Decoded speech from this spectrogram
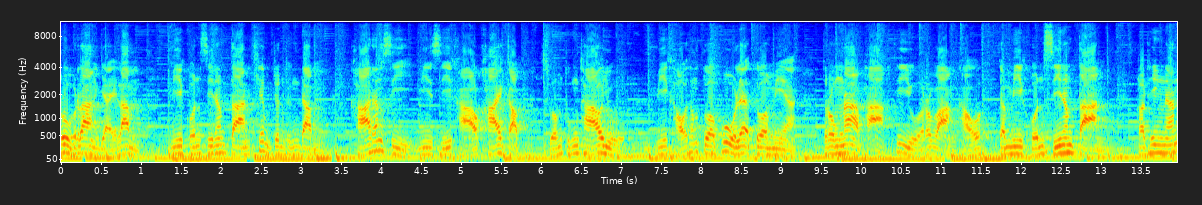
รูปร่างใหญ่ล่ำ มีขนสีน้ำตาลเข้มจนถึงดำ ขาทั้งสี่มีสีขาวคล้ายกับสวมถุงเท้าอยู่ มีเขาทั้งตัวผู้และตัวเมีย ตรงหน้าผากที่อยู่ระหว่างเขาจะมีขนสีน้ำตาล กระทิงนั้น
